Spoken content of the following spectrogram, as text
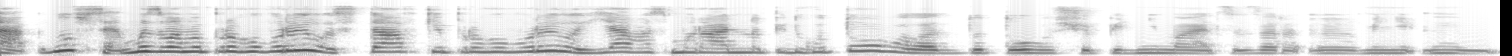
Так, ну все, ми з вами проговорили, ставки проговорили. Я вас морально підготовила до того, що піднімається зараз е, м,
